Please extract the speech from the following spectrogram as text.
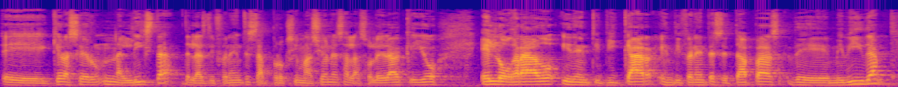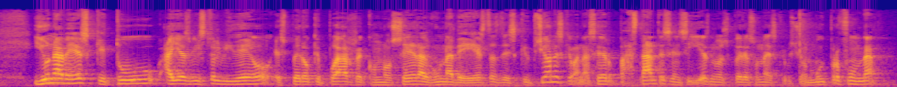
Eh, quiero hacer una lista de las diferentes aproximaciones a la soledad que yo he logrado identificar en diferentes etapas de mi vida. Y una vez que tú hayas visto el video, espero que puedas reconocer alguna de estas descripciones que van a ser bastante sencillas. No esperes una descripción muy profunda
